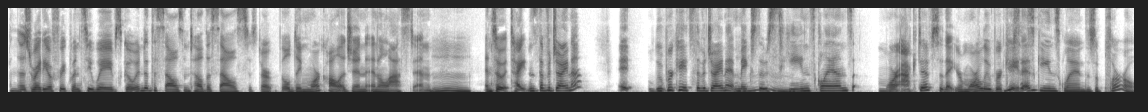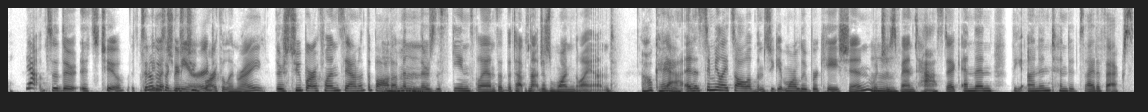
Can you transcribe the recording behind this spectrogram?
And those radio frequency waves go into the cells and tell the cells to start building more collagen and elastin. Mm. And so it tightens the vagina, it lubricates the vagina, it makes mm. those Skene's glands more active so that you're more lubricated. You Skene's glands is a plural. Yeah, so there it's two. It's so there's like there's two Bartholin, right? There's two Bartholins down at the bottom, mm-hmm. and then there's the Skene's glands at the top. It's not just one gland. Okay. Yeah, and it stimulates all of them. So you get more lubrication, which mm. is fantastic. And then the unintended side effects,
